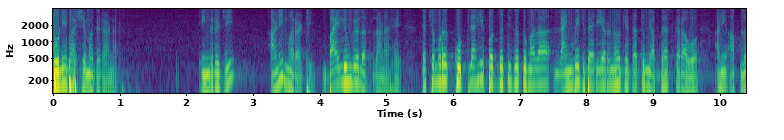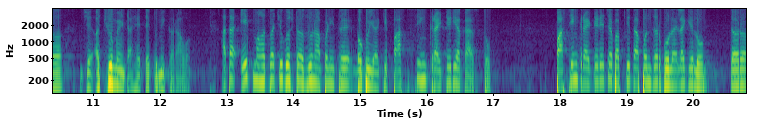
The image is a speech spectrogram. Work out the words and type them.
दोन्ही भाषेमध्ये राहणार. इंग्रजी आणि मराठी. बायलिंग्युअल असणार आहे. त्याच्यामुळे कुठल्याही पद्धतीचं तुम्हाला लँग्वेज बॅरियर न घेता तुम्ही अभ्यास करावं आणि आपलं जे अचिव्हमेंट आहे ते तुम्ही करावं. आता एक महत्त्वाची गोष्ट अजून आपण इथे बघूया की पासिंग क्रायटेरिया काय असतो? पासिंग क्रायटेरियाच्या बाबतीत आपण जर बोलायला गेलो तर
